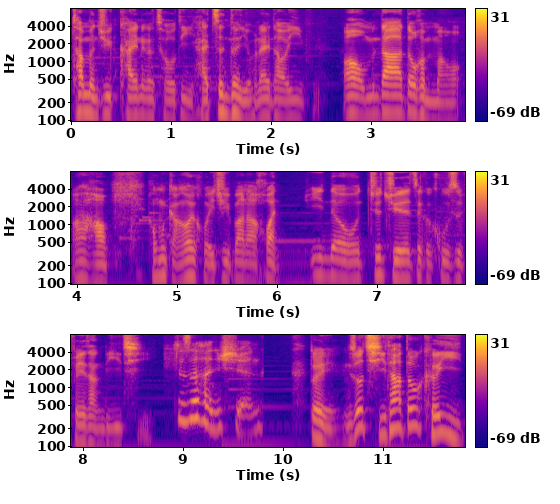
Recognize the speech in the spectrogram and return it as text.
他们去开那个抽屉，还真的有那套衣服。哦，我们大家都很毛啊，好，我们赶快回去帮他换。因为我就觉得这个故事非常离奇，就是很悬。对，你说其他都可以。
